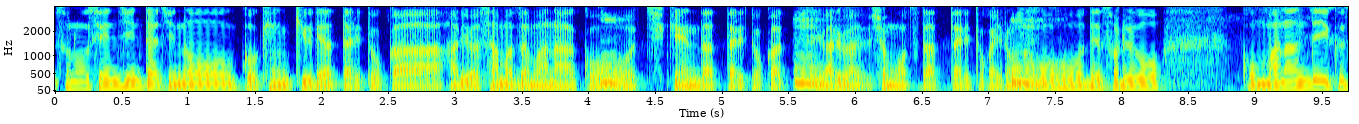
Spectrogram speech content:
その先人たちのこう研究であったりとかあるいはさまざまなこう知見だったりとかっていう、あるいは書物だったりとかいろんな方法でそれをこう学んでいく。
